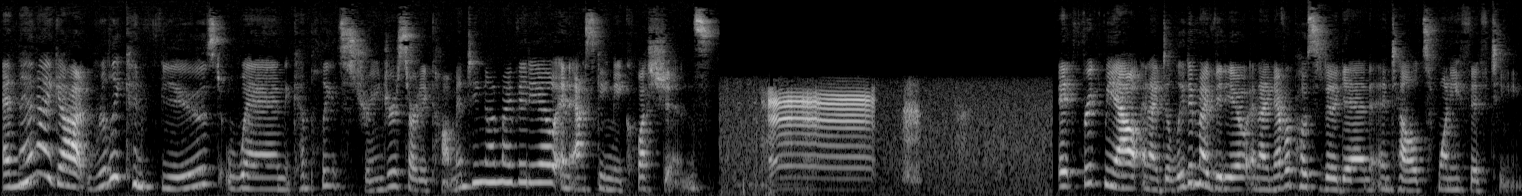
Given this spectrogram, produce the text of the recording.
and then I got really confused when complete strangers started commenting on my video and asking me questions. It freaked me out and I deleted my video and I never posted it again until 2015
